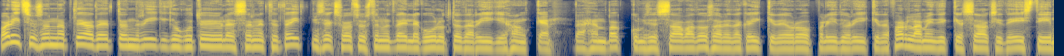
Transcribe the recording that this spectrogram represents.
Valitsus annab teada, et on Riigikogu tööülesannete täitmiseks otsustanud välja kuulutada riigihanke. vähempakkumises saavad osaleda kõikide Euroopa Liidu riikide parlamendid, kes saaksid Eesti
